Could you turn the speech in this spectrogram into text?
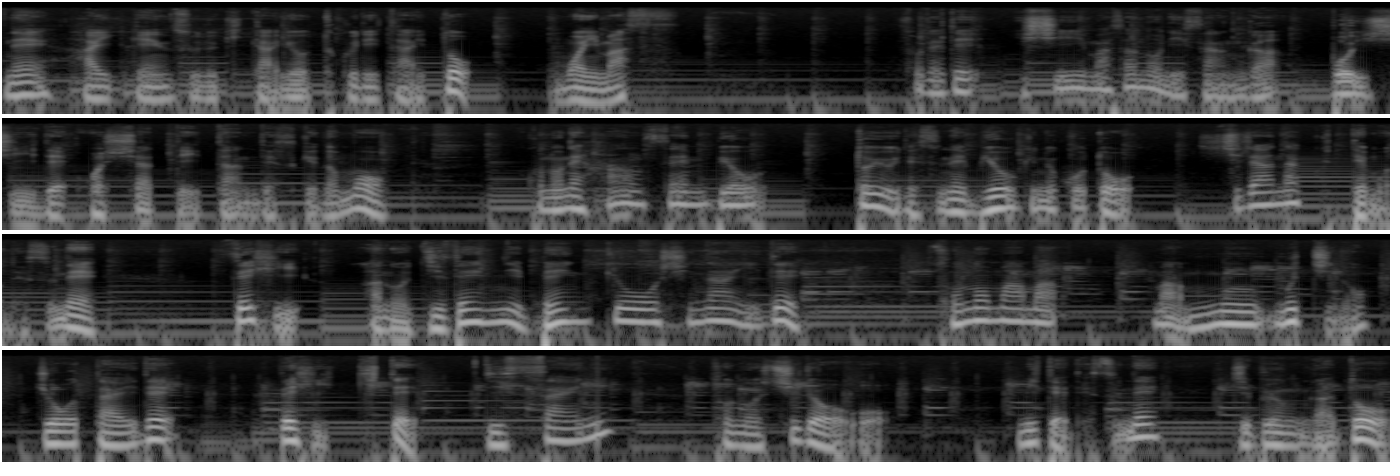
ね、拝見する機会を作りたいと思います。それで石井正則さんがボイシーでおっしゃっていたんですけどもこのねハンセン病というですね病気のことを知らなくてもですねぜひあの事前に勉強をしないでそのまま、まあ、無無知の状態でぜひ来て実際にその資料を見てですね自分がどう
